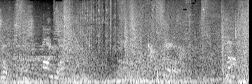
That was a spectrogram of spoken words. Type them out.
Soldiers, onward! Forward!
